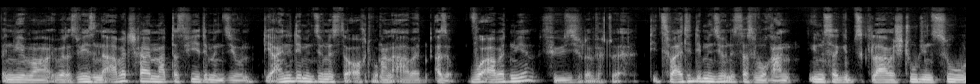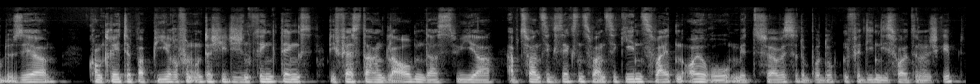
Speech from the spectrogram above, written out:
wenn wir mal über das Wesen der Arbeit schreiben, hat das vier Dimensionen. Die eine Dimension ist der Ort, woran arbeiten. Also, wo arbeiten wir? Physisch oder virtuell. Die zweite Dimension ist das Woran. Übrigens, da gibt es klare Studien zu, sehr konkrete Papiere von unterschiedlichen Thinktanks, die fest daran glauben, dass wir ab 2026 jeden zweiten Euro mit Services oder Produkten verdienen, die es heute noch nicht gibt.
